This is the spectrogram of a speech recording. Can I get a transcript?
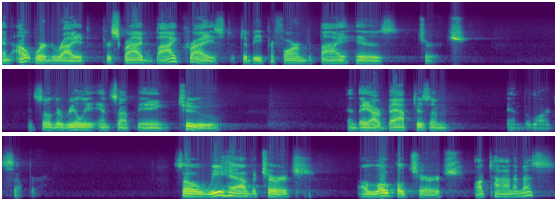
an outward rite prescribed by Christ to be performed by his church. And so there really ends up being two, and they are baptism and the Lord's Supper. So we have a church, a local church, autonomous,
